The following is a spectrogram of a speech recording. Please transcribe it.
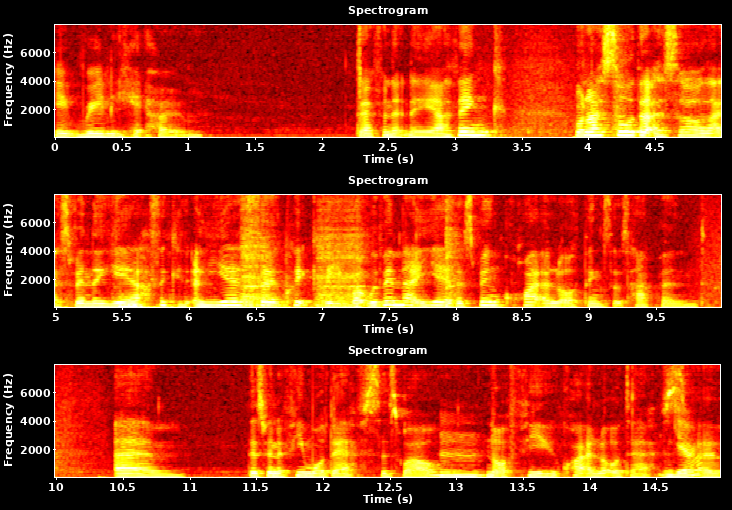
it really hit home Definitely. I think when I saw that as well, that it's been a year, I think a year so quickly, but within that year, there's been quite a lot of things that's happened. Um, there's been a few more deaths as well. mm. Not a few, quite a lot of deaths. Yeah. Of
